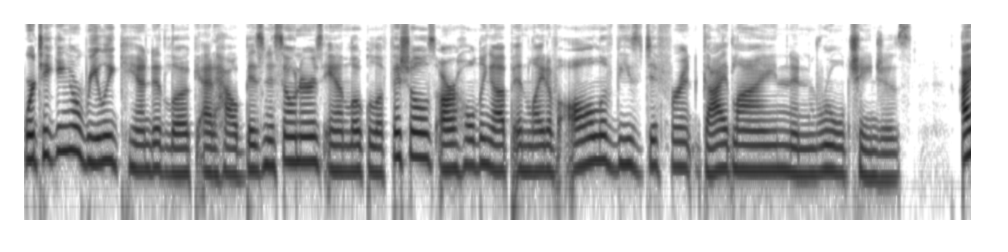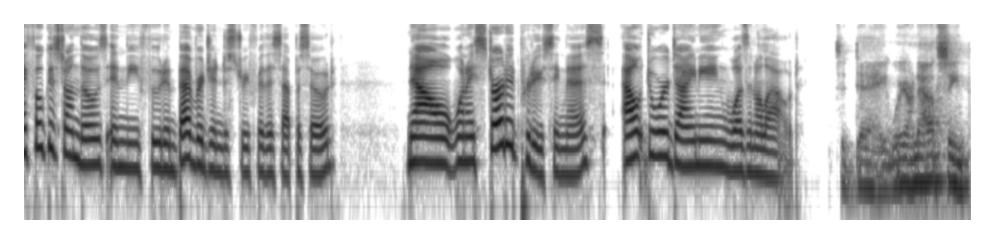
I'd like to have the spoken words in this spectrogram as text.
We're taking a really candid look at how business owners and local officials are holding up in light of all of these different guideline and rule changes. I focused on those in the food and beverage industry for this episode. Now, when I started producing this, outdoor dining wasn't allowed. Today, we are announcing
